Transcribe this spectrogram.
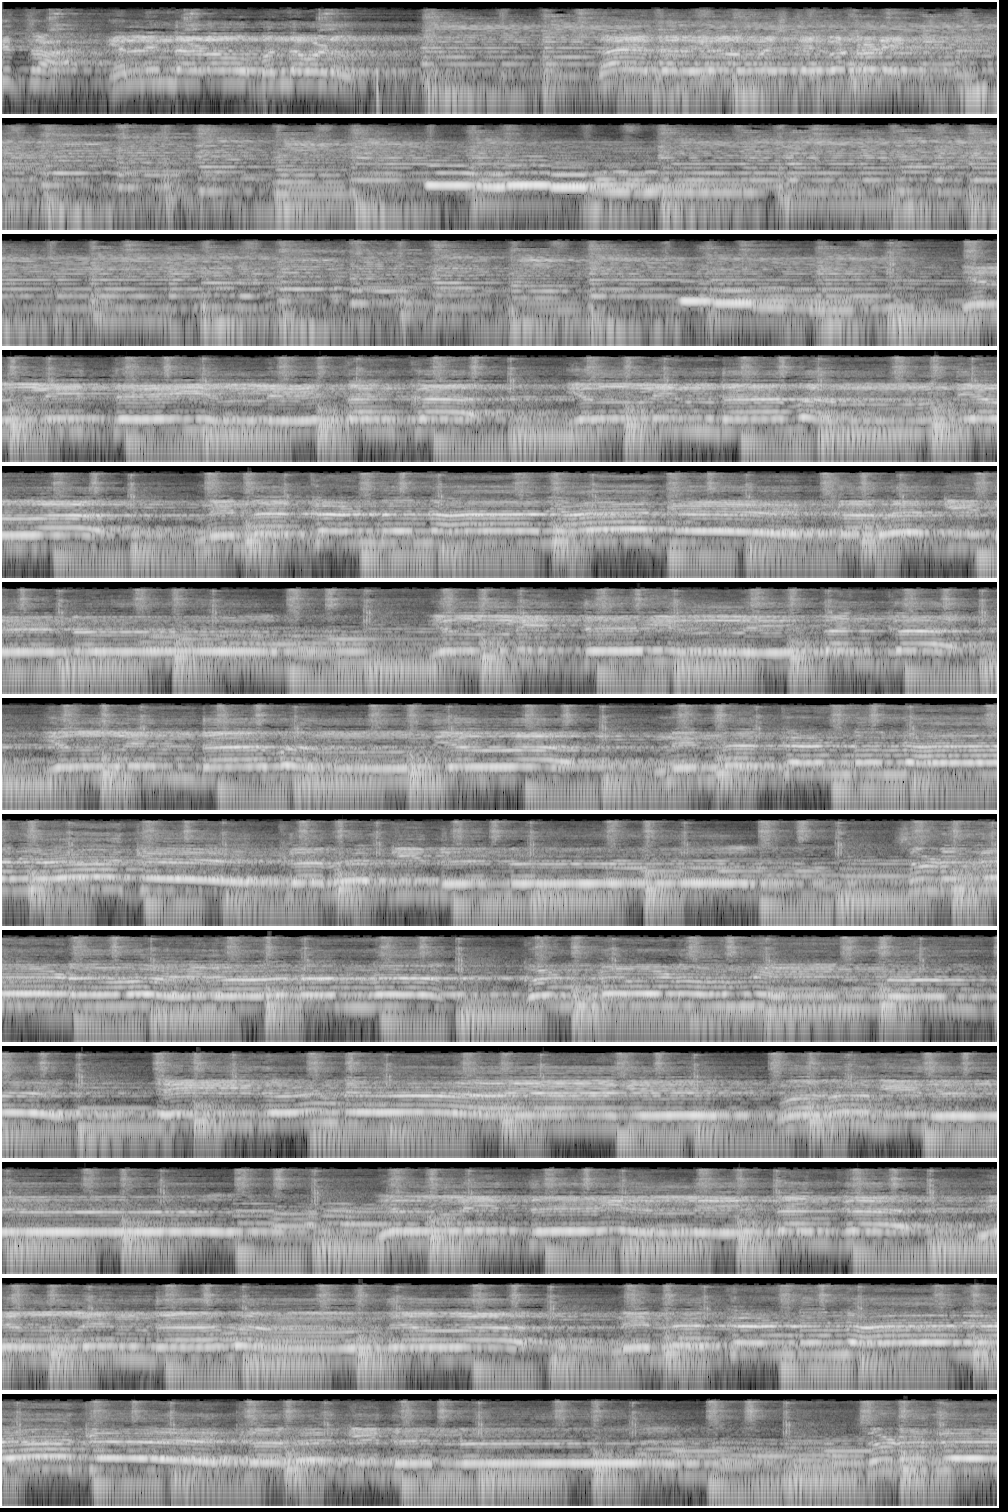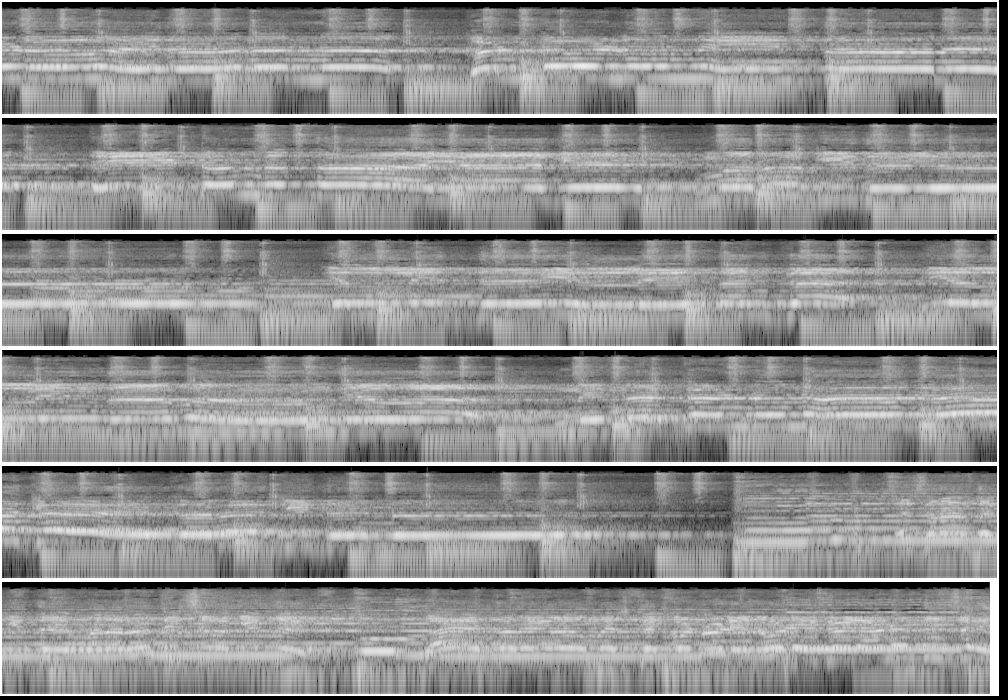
ಚಿತ್ರ ಎಲ್ಲಿಂದಲೋ ಬಂದವಳು. ಗಾಯಕರು ಹೀರೋ ಮಹೇಶ್ ನೋಡಿ ಎಲ್ಲಿದ್ದೆ ಇಲ್ಲಿ ತನಕ ಎಲ್ಲಿಂದ ಬಂದ್ಯವ್ವ? ನಿನ್ನ ಹೆಸರಾಂತ ಗೀತೆ ಮನರಂಜಿಸುವ ಗೀತೆ ಗಾಯಕರು ಇರೋ ಉಮೇಶ್ ಕೈಗೊಂಡ್ರೆ ನೋಡಿ ಕೇಳಿ ಆನಂದಿಸಿ.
